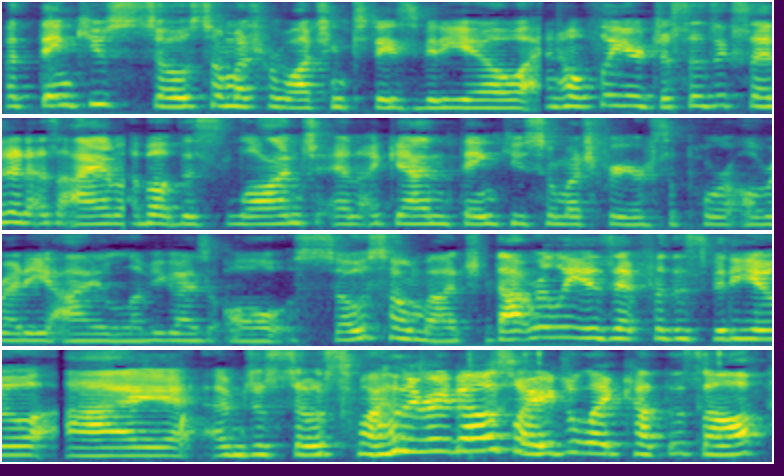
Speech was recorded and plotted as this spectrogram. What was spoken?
But thank you so, so much for watching today's video, and hopefully you're just as excited as I am about this launch. And again, thank you so much for your support already. I love you guys all so, so much. That really is it for this video. I am just so smiley right now, so I need to like cut this off.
